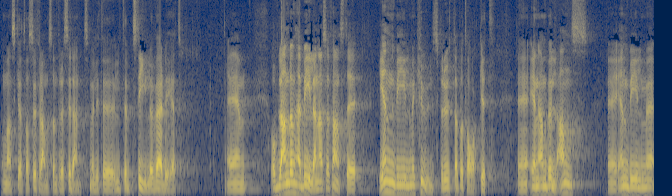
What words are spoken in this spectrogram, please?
om man ska ta sig fram som president med lite, lite stil och värdighet. Ehm, och bland de här bilarna så fanns det en bil med kulspruta på taket eh, en ambulans, Eh, en bil med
